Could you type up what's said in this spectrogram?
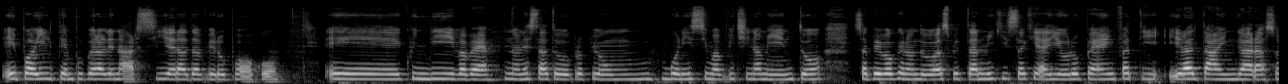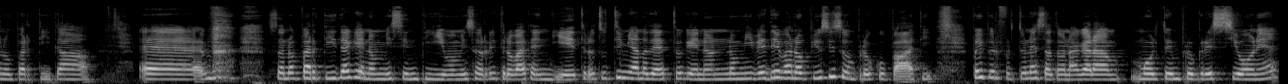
E poi il tempo per allenarsi era davvero poco. E quindi vabbè non è stato proprio un buonissimo avvicinamento. Sapevo che non dovevo aspettarmi chissà che agli europei infatti in realtà in gara sono partita eh, sono partita che non mi sentivo, mi sono ritrovata indietro, tutti mi hanno detto che non, non mi vedevano più, si sono preoccupati. Poi per fortuna è stata una gara molto in progressione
